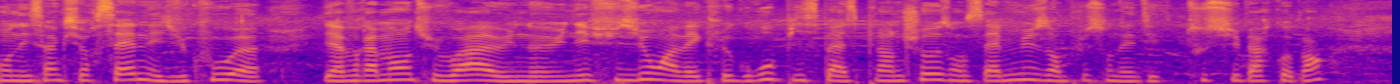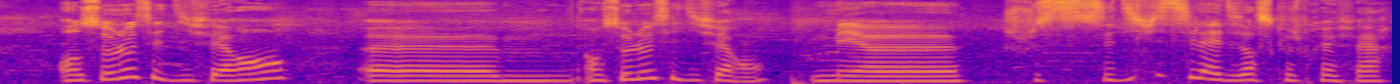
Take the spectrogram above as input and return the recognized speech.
on est cinq sur scène. Et du coup, il y a vraiment, tu vois, une, une effusion avec le groupe. Il se passe plein de choses, on s'amuse. En plus, on était tous super copains. En solo, c'est différent. Euh, en solo, c'est différent. Mais euh, c'est difficile à dire ce que je préfère.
